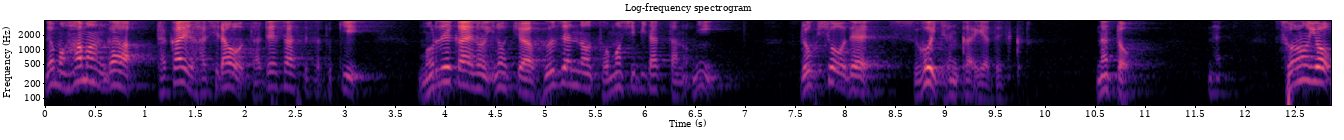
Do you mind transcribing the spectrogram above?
でもハマンが高い柱を立てさせた時モルデカイの命は風前の灯火だったのに6章ですごい展開が出てくる。なんと、ね、その夜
